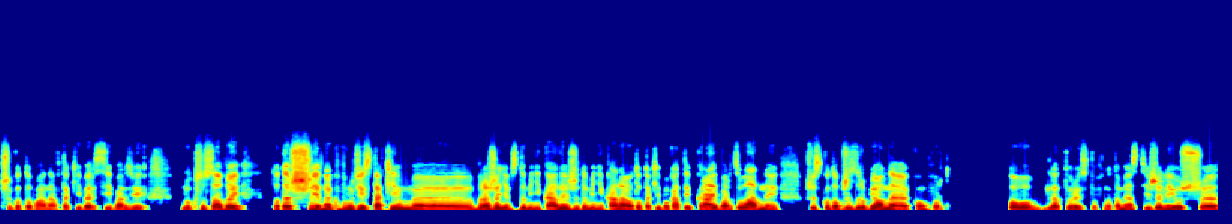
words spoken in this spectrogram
przygotowana w takiej wersji bardziej luksusowej, to też jednak wróci z takim e, wrażeniem z Dominikany, że Dominikana to taki bogaty kraj, bardzo ładny, wszystko dobrze zrobione, komfortowo dla turystów. Natomiast jeżeli już E,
